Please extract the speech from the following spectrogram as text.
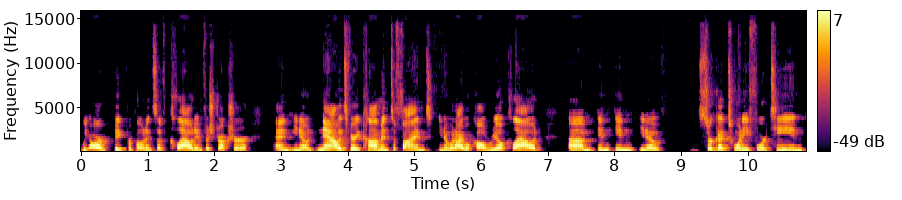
we are big proponents of cloud infrastructure. And you know now it's very common to find you know what i will call real cloud. Um, in in you know circa 2014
